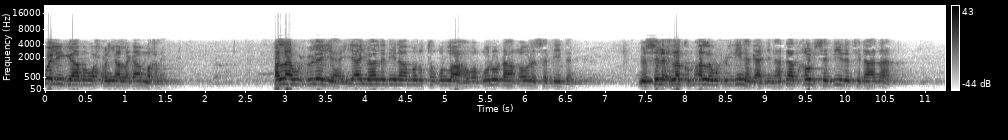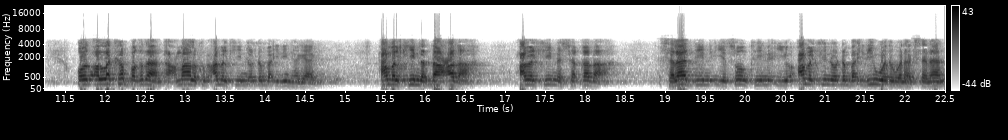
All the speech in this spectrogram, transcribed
weligaaba wax xun yaa lagaa maqlay. Allah wuxuu leeyahay yaa ayuha aladiina aamanuu taquu llaha waquluu dhaha qawla sadiidan. Yuslix lakum. Alla wuxuu idiin hagaajin. Haddaad qowl sadiida tidhaahdaan ood alla ka baqdaan acmaalakum camalkiina o dhan baa idin hagaagi. Camalkiina daacada ah shaqada ah iyo soonkiina iyo camalkiina o idiin wada wanaagsanaan.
